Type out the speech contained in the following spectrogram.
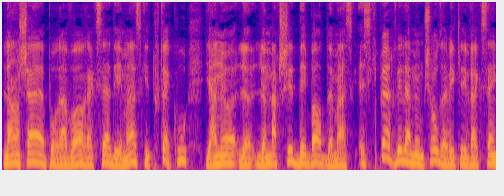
l'enchère pour avoir accès à des masques et tout à coup il y en a le, le marché déborde de masques. Est-ce qu'il peut arriver la même chose avec les vaccins?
